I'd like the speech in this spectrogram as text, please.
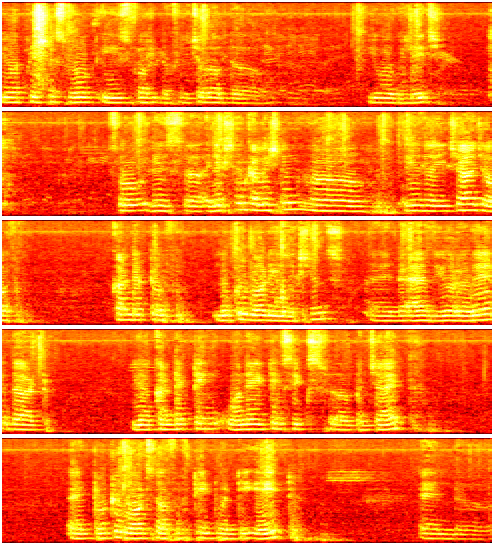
your precious vote is for the future of the your village. So this uh, election commission uh, is in charge of conduct of local body elections and as you are aware that we are conducting 186 uh, panchayat and total wards are 1528 and uh,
